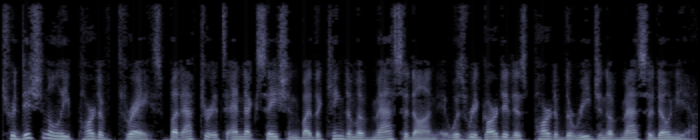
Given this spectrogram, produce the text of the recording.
Traditionally part of Thrace but after its annexation by the Kingdom of Macedon it was regarded as part of the region of Macedonia.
